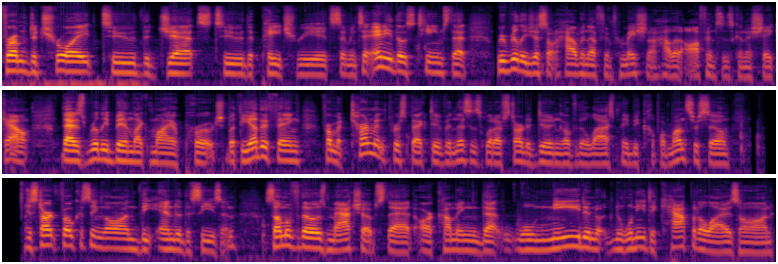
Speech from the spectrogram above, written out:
from Detroit to the Jets to the Patriots, I mean to any of those teams that we really just don't have enough information on how that offense is going to shake out. That has really been like my approach. But the other thing from a tournament perspective and this is what I've started doing over the last maybe couple months or so is start focusing on the end of the season. Some of those matchups that are coming that we'll need and we'll need to capitalize on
